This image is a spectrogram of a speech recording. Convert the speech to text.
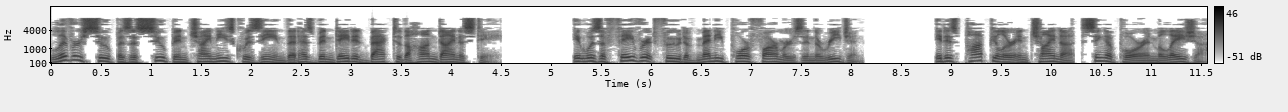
Liver soup is a soup in Chinese cuisine that has been dated back to the Han Dynasty. It was a favorite food of many poor farmers in the region. It is popular in China, Singapore and Malaysia.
